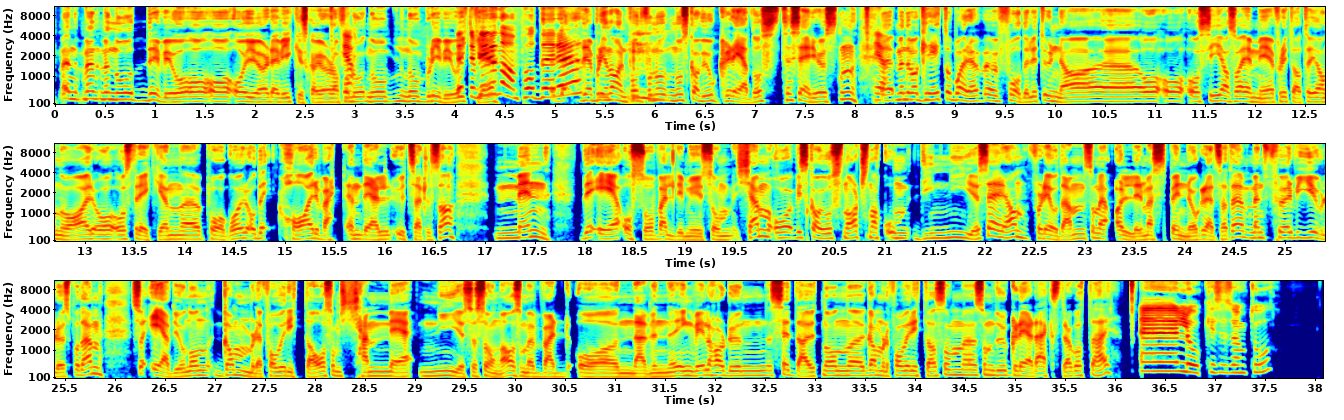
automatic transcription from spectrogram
Men, men, men nå driver vi jo og, og, og gjør det vi ikke skal gjøre, da, for Ja. nå, nå, blir vi jo Dette ikke blir en annen pod, dere. Det, det blir en annen podd, for nå, nå skal vi jo glede oss til seriehøsten. Ja. Eh, Men det var greit å bare eh, få det litt unna eh, og, og, og si. Altså, Emmy flytta til januar, og, og streiken eh, pågår, og det har vært en del utsettelser. Men det er også veldig mye som kommer, og vi skal jo snart snakke om de nye seriene, for det er jo dem som er aller mest spennende å glede seg til. Men før vi gyver løs på dem, så er det jo noen gamle favoritter også, som kommer med nye sesonger, og som er verdt å nevne. Ingvild, har du sett deg ut noen gamle favoritter som, som du gleder deg ekstra godt til her? Eh, Loki sesong to.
